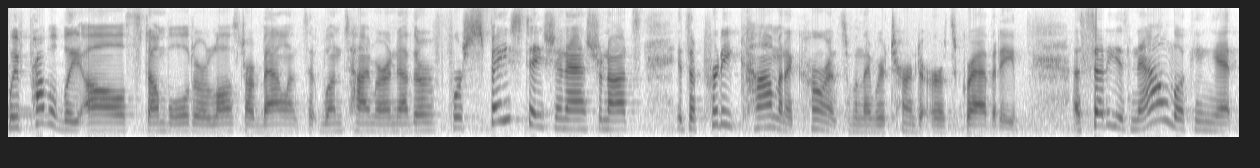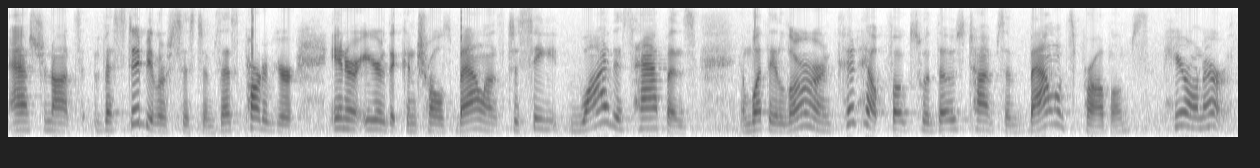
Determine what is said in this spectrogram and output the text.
We've probably all stumbled or lost our balance at one time or another. For space station astronauts, it's a pretty common occurrence when they return to Earth's gravity. A study is now looking at astronauts' vestibular systems, that's part of your inner ear that controls balance, to see why this happens and what they learn could help folks with those types of balance problems here on Earth.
